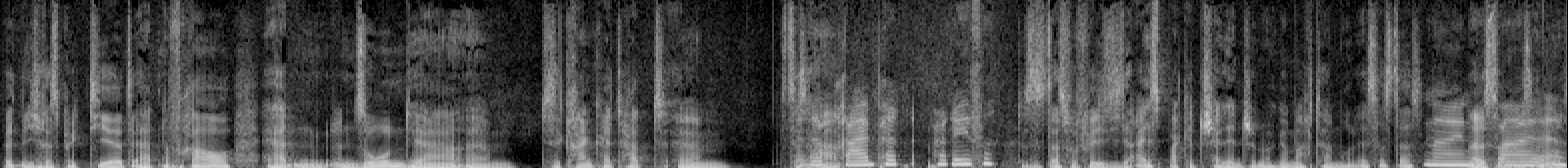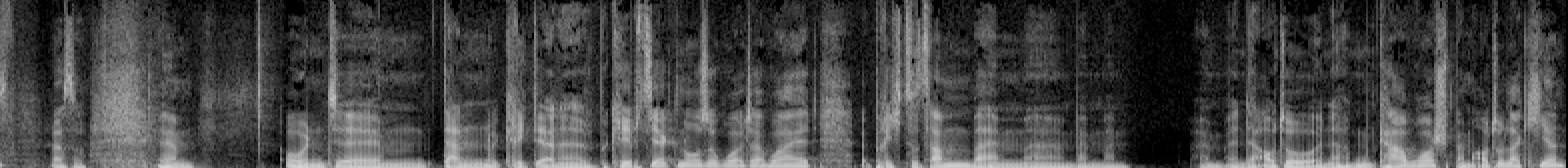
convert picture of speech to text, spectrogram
wird nicht respektiert. Er hat eine Frau. Er hat einen, einen Sohn, der ähm, diese Krankheit hat. Ähm, ist das Cerebralparese? Das ist das, wofür die diese Eisbucket Challenge immer gemacht haben, oder ist das das? Nein, das, das war es. Achso. Ähm, und ähm, dann kriegt er eine Krebsdiagnose, Walter White, bricht zusammen beim, äh, beim, beim in der Auto, in einem Carwash beim Autolackieren,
